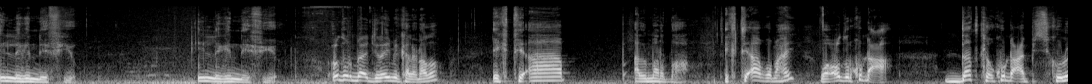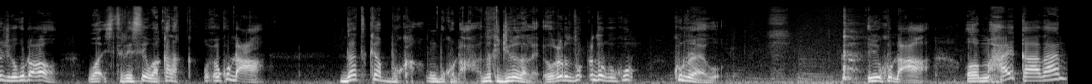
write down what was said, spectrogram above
in laga neefiyo in laga neefiyo cudur baa jira iminka la dhahdo ikti'aab almarda. Ikti'aabka maxay? Waa cudur ku dhaca. Dadka ku dhaca psychologiga ku dhaco waa stresse waa qalaq. Wuxuu ku dhacaa dadka buka unbuu ku dhacaa dadka jirada leh oo cudur- cudurku ku- raago. Ayuu ku dhacaa oo maxay qaadaan?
